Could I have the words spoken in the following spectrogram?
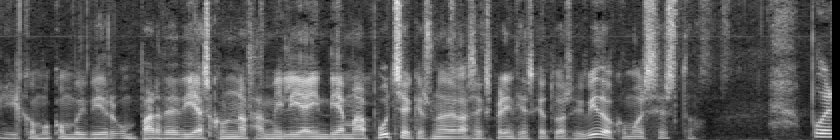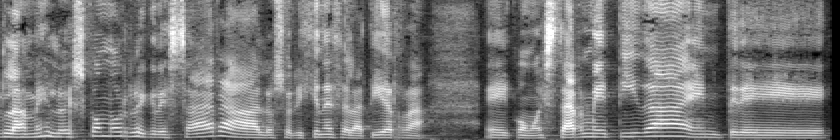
¿Y cómo convivir un par de días con una familia india mapuche, que es una de las experiencias que tú has vivido? ¿Cómo es esto? Pues la Melo es como regresar a los orígenes de la tierra, eh, como estar metida entre,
